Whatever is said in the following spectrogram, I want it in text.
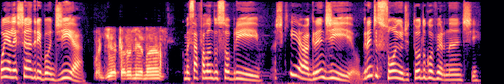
Oi, Alexandre, bom dia. Bom dia, Carolina. Começar falando sobre, acho que a grande, o grande sonho de todo governante,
